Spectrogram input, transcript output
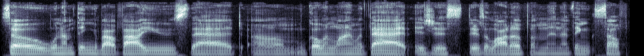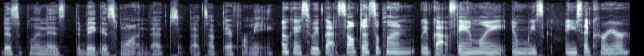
So when I'm thinking about values that um, go in line with that, is just there's a lot of them, and I think self discipline is the biggest one. That's that's up there for me. Okay, so we've got self discipline, we've got family, and we and you said career.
